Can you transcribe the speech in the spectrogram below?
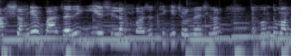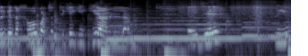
মার সঙ্গে বাজারে গিয়েছিলাম, বাজার থেকে চলে আসলাম। এখন তোমাদেরকে দেখাবো বাজার থেকে কি কি আনলাম। এই যে সিম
